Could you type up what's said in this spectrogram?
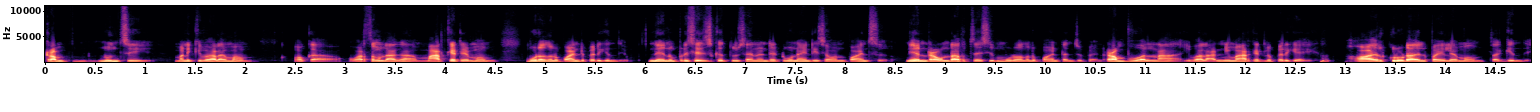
ట్రంప్ నుంచి మనకి ఇవాళ ఒక వర్షం లాగా మార్కెట్ ఏమో మూడు వందల పాయింట్ పెరిగింది. నేను ప్రిసైజ్గా చూశానంటే టూ నైంటీ సెవెన్ పాయింట్స్. నేను రౌండ్ ఆఫ్ చేసి మూడు వందల పాయింట్ అని చెప్పాను. ట్రంప్ వలన ఇవాళ అన్ని మార్కెట్లు పెరిగాయి. ఆయిల్ క్రూడ్ ఆయిల్ పైలేమో తగ్గింది.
